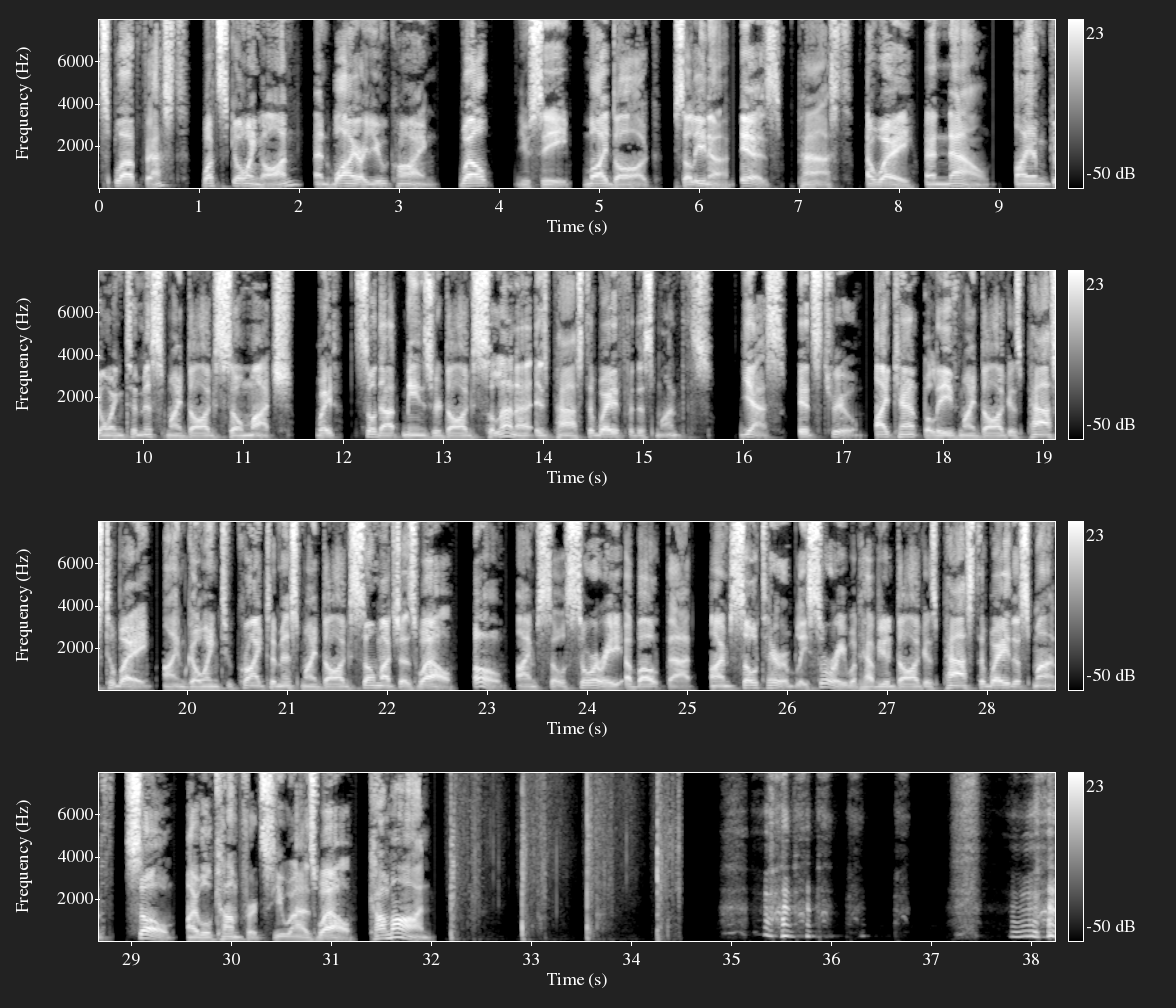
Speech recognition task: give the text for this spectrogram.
Splatfest, what's going on, and why are you crying? Well, you see, my dog, Selena, is passed away, and now, I am going to miss my dog so much. Wait, so that means your dog Selena is passed away for this month's? Yes, it's true. I can't believe my dog is passed away. I'm going to cry to miss my dog so much as well. Oh, I'm so sorry about that. I'm so terribly sorry what have your dog is passed away this month. So, I will comforts you as well. Come on.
